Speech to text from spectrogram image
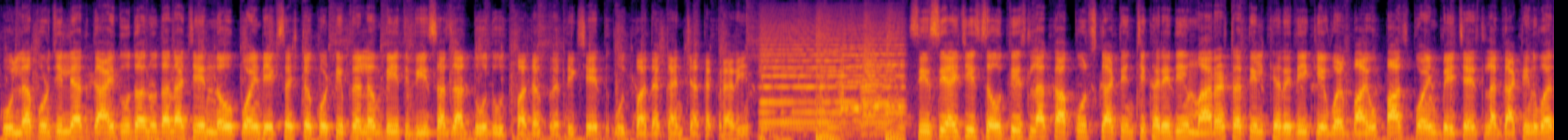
कोल्हापूर जिल्ह्यात गाय दूध अनुदानाचे नऊ पॉईंट एकसष्ट कोटी प्रलंबित वीस हजार दूध उत्पादक प्रतीक्षेत उत्पादकांच्या तक्रारी. सीसीआयची चौतीस लाख कापूस गाठींची खरेदी महाराष्ट्रातील खरेदी केवळ बायो पाच पॉईंट बेचाळीस लाख गाठींवर.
